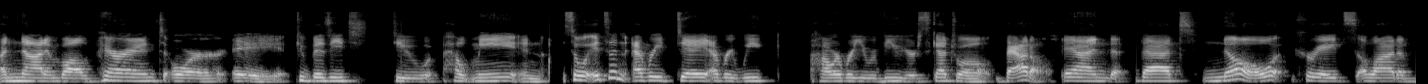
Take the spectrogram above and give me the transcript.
a not involved parent or a too busy to help me. And so it's an every day, every week however you review your schedule battle. And that no creates a lot of,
